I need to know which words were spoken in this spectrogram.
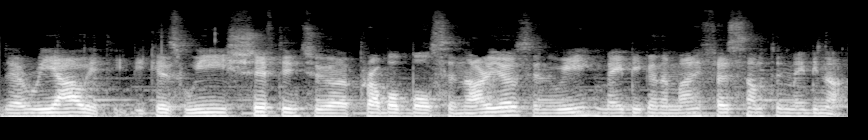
the reality, because we shift into a probable scenarios and we maybe gonna manifest something, maybe not.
